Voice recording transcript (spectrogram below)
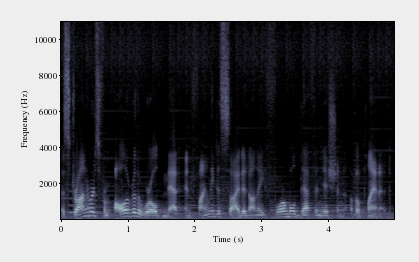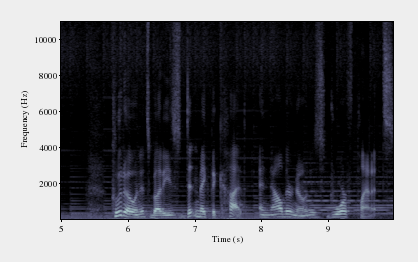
astronomers from all over the world met and finally decided on a formal definition of a planet. Pluto and its buddies didn't make the cut, and now they're known as dwarf planets.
